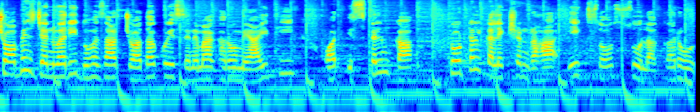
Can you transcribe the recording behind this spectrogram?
24 जनवरी 2014 को ये सिनेमा घरों में आई थी और इस फ़िल्म का टोटल कलेक्शन रहा 116 करोड़।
